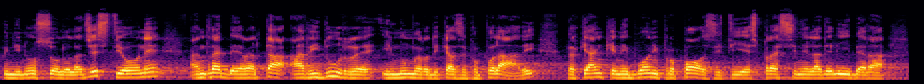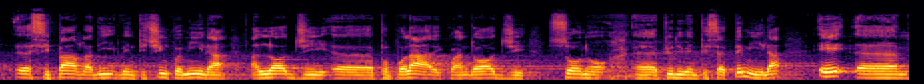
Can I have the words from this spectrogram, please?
quindi non solo la gestione, andrebbe in realtà a ridurre il numero di case popolari, perché anche nei buoni propositi espressi nella delibera eh, si parla di 25.000 alloggi eh, popolari, quando oggi sono eh, più di 27.000 e ehm,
